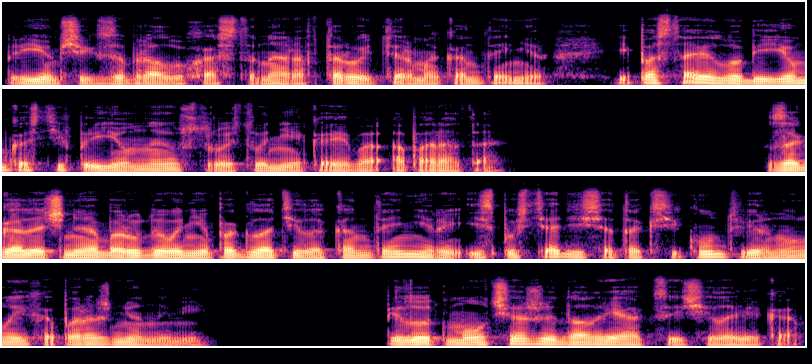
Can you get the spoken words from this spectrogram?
Приемщик забрал у Хастанара второй термоконтейнер и поставил обе емкости в приемное устройство некоего аппарата. Загадочное оборудование поглотило контейнеры и спустя десяток секунд вернуло их опорожненными. Пилот молча ожидал реакции человека.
